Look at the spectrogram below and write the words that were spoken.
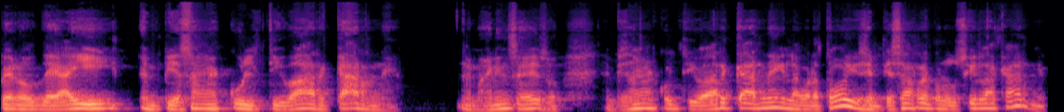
pero de ahí empiezan a cultivar carne. Imagínense eso, empiezan a cultivar carne en laboratorio y se empieza a reproducir la carne.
